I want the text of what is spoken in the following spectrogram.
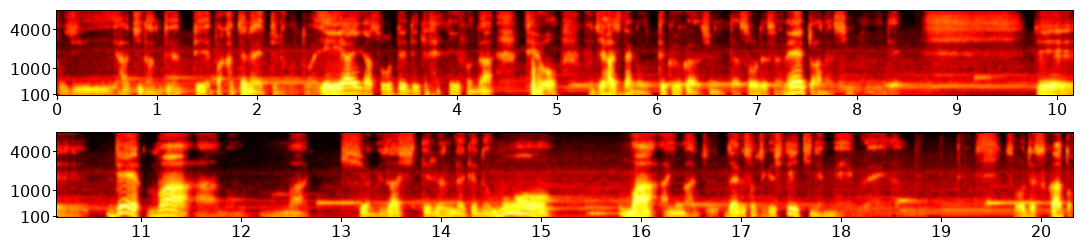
藤井八段とやってやっぱ勝てないっていうことは AI が想定できないような手を藤井八段が打ってくるからでしょうったらそうですよねと話で。ででまああのまあ棋士を目指してるんだけどもまあ今大学卒業して1年目ぐらいなんでそうですかと。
